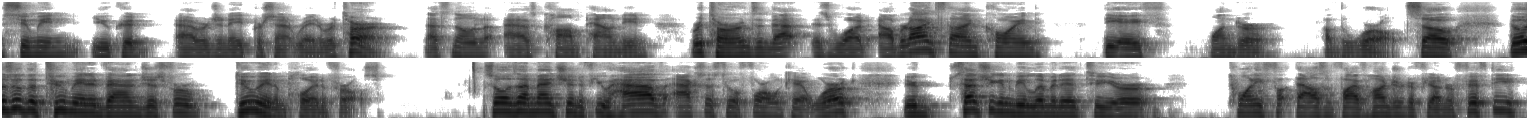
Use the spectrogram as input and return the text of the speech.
assuming you could average an 8% rate of return. That's known as compounding returns, and that is what Albert Einstein coined the eighth wonder of the world. So, those are the two main advantages for doing employee deferrals. So, as I mentioned, if you have access to a 401k at work, you're essentially going to be limited to your 20,500 if you're under 50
